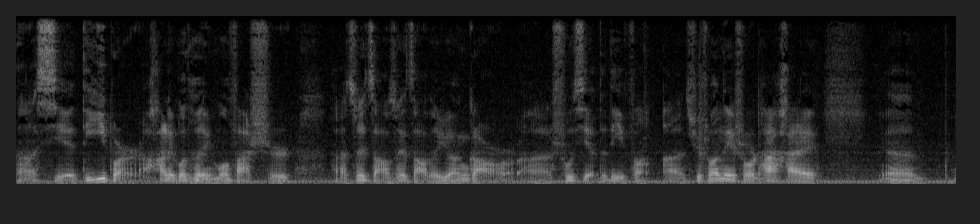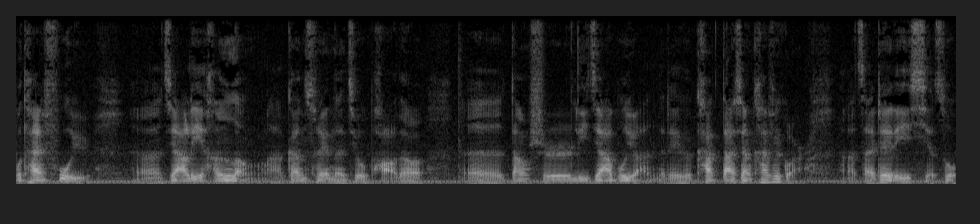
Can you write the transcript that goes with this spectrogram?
啊写第一本《哈利波特与魔法石》啊，最早最早的原稿啊书写的地方啊，据说那时候他还呃不太富裕，呃，家里很冷啊，干脆呢就跑到。呃，当时离家不远的这个咖大象咖啡馆啊，在这里写作。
